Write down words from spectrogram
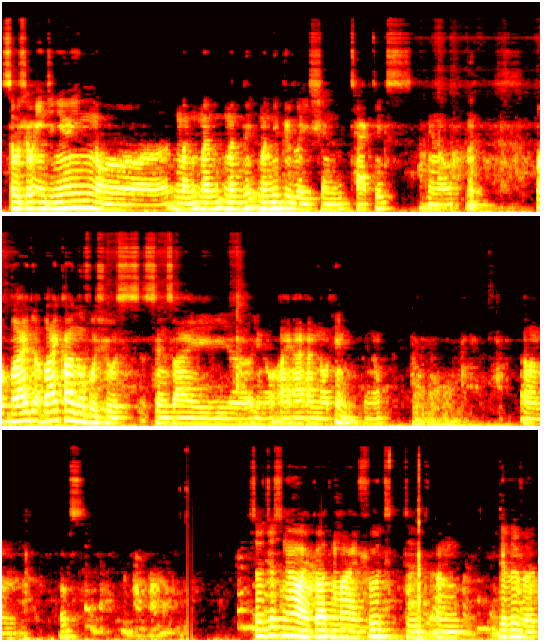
social engineering or man, man, manipulation tactics, you know. but but I but I can't know for sure since I uh, you know I, I I'm not him, you know. Um, oops. So just now I got my food um, delivered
